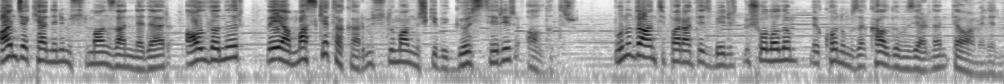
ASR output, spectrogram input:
Ancak kendini Müslüman zanneder, aldanır veya maske takar Müslümanmış gibi gösterir, aldatır. Bunu da antiparantez belirtmiş olalım ve konumuza kaldığımız yerden devam edelim.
